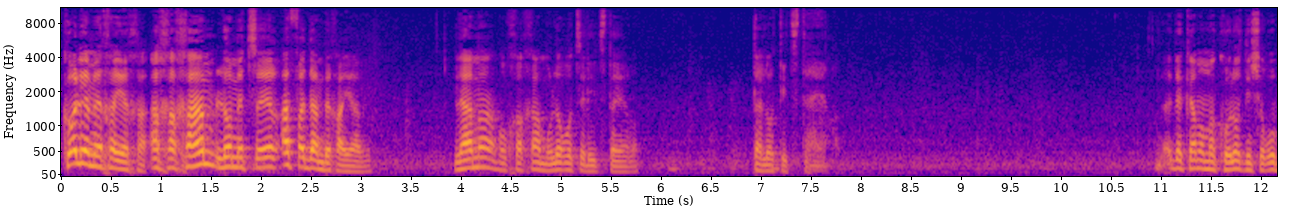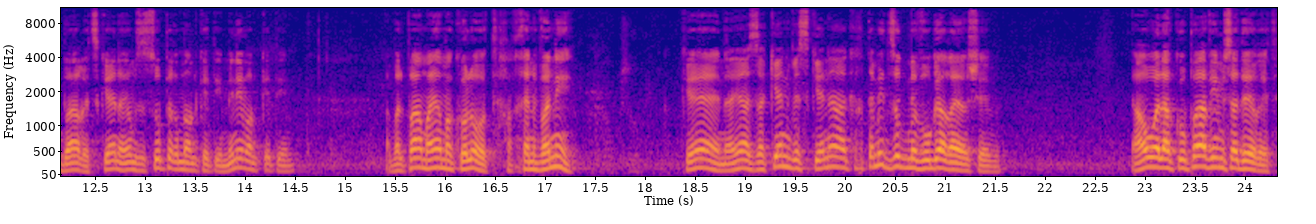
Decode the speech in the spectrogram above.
כל ימי חייך, החכם לא מצייר אף אדם בחייו. למה? הוא חכם, הוא לא רוצה להצטער. אתה לא תצטער. לא יודע כמה מכולות נשארו בארץ, כן? היום זה סופרמרקטים, מיני מרקטים. אבל פעם היה מכולות, חנווני. כן, היה זקן וזקנה, ככה תמיד זוג מבוגר היה יושב. ההוא על הקופה והיא מסדרת.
